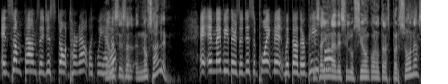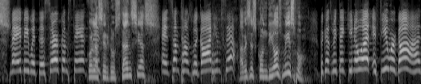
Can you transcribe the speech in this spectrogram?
and sometimes they just don't turn out like we y had a veces for. eh, no salen. And, and maybe there's a disappointment with other Quizá hay people, una desilusión con otras personas, maybe with the circumstances. con las circunstancias, and sometimes with God Himself. a veces con Dios mismo. Because we think, you know what? If you were God,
